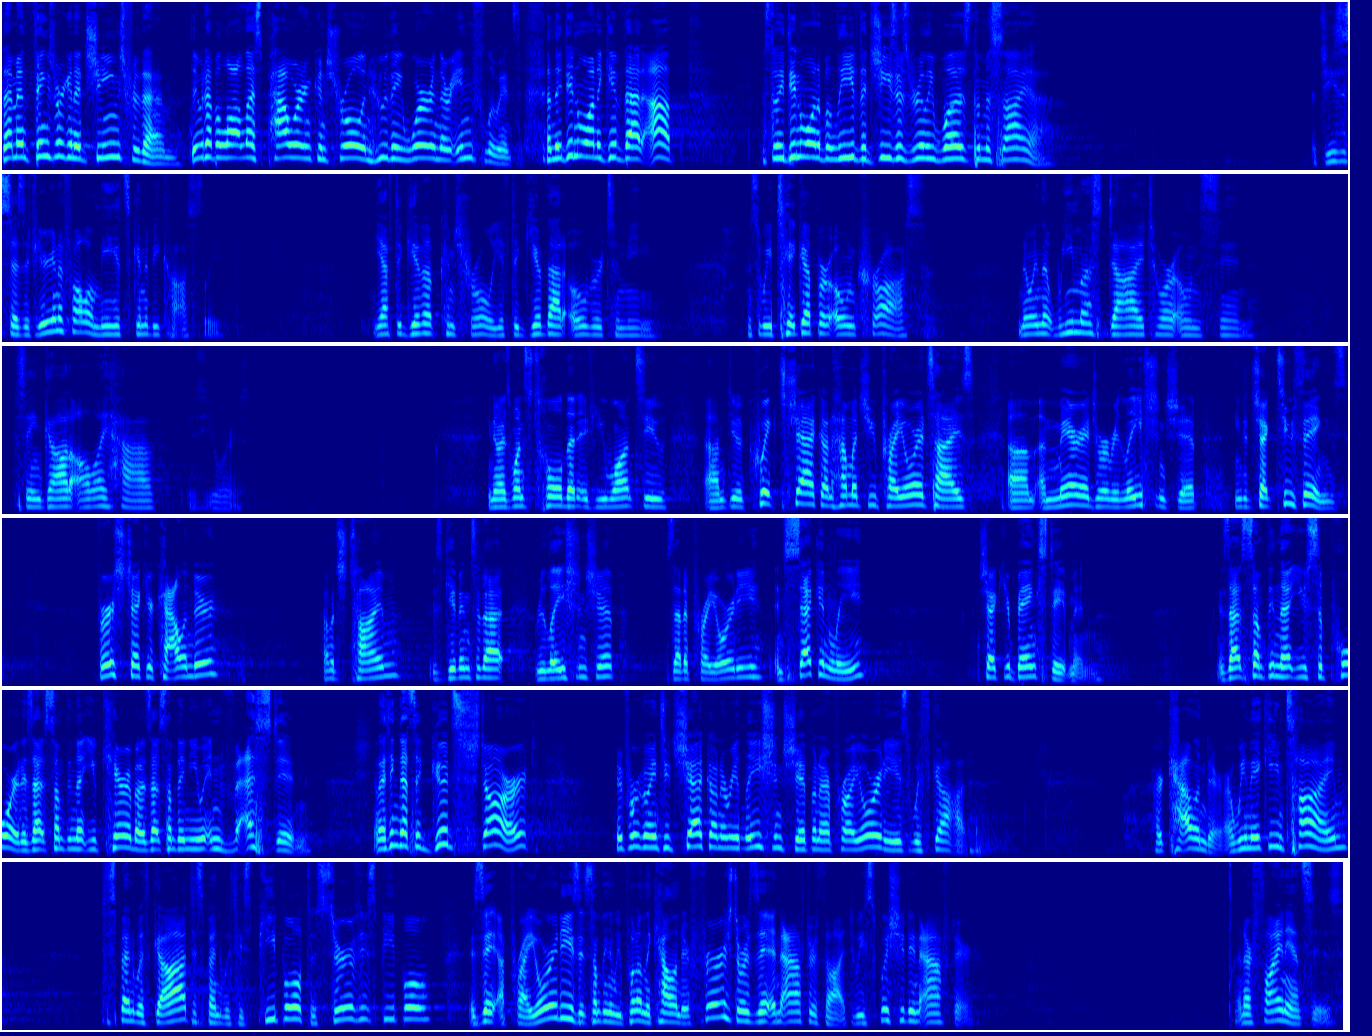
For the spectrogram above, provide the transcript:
that meant things were going to change for them. They would have a lot less power and control in who they were and their influence. And they didn't want to give that up So they didn't want to believe that Jesus really was the Messiah. But Jesus says, if you're going to follow me, it's going to be costly. You have to give up control, you have to give that over to me. And so we take up our own cross, knowing that we must die to our own sin, saying, God, all I have is yours. You know, I was once told that if you want to um, do a quick check on how much you prioritize um, a marriage or a relationship, you need to check two things. First, check your calendar. How much time is given to that relationship? Is that a priority? And secondly, check your bank statement. Is that something that you support? Is that something that you care about? Is that something you invest in? And I think that's a good start if we're going to check on a relationship and our priorities with God. Our calendar. Are we making time to spend with God, to spend with His people, to serve His people? Is it a priority? Is it something that we put on the calendar first, or is it an afterthought? Do we squish it in after? And our finances.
